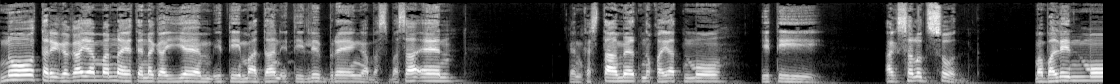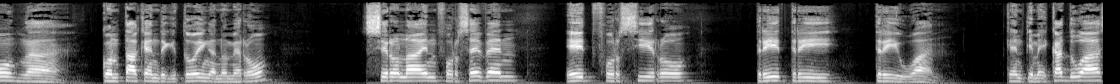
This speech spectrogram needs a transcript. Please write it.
No, tarigagaya man na iti nagayem iti maadan iti libre nga basbasaen, kan kastamet no kayat mo iti agsaludsod. Mabalin mo nga kontaken digitoy nga numero 0947-840-3331. Ken ti may kadwa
